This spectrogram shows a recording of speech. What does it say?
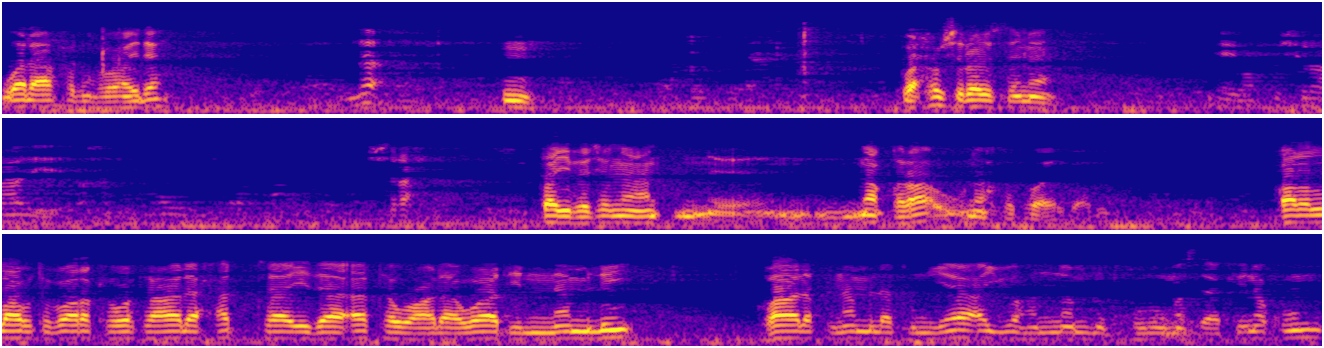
ولا أخذ فوائده؟ لا. مم. وحشر لسليمان إيه وحشر هذه اشرحنا طيب أجلنا نقرأ ونأخذ فوائد بعدين. قال الله تبارك وتعالى حتى إذا أتوا على وادي النمل قالت نملة يا أيها النمل ادخلوا مساكنكم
